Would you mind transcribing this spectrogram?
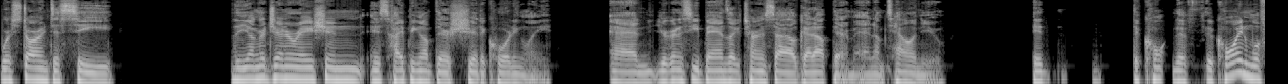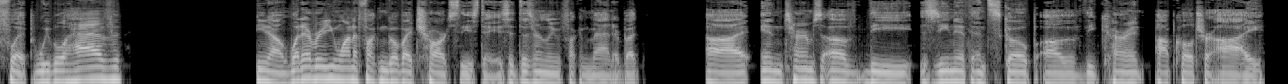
we're starting to see the younger generation is hyping up their shit accordingly. And you're going to see bands like Turnstile get up there, man. I'm telling you. It the co- the the coin will flip. We will have you know, whatever you want to fucking go by charts these days. It doesn't really fucking matter, but uh, in terms of the zenith and scope of the current pop culture eye,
